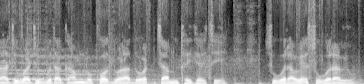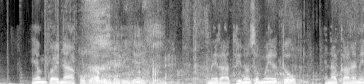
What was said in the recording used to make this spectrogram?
આજુબાજુ બધા ગામ લોકો દોડાદોડ ચાલુ થઈ જાય છે. સુવર આવ્યો સુવર આવ્યો. એમ કહીને આખું ગામ ડરી જાય છે. અને રાત્રિનો સમય હતો, એના કારણે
